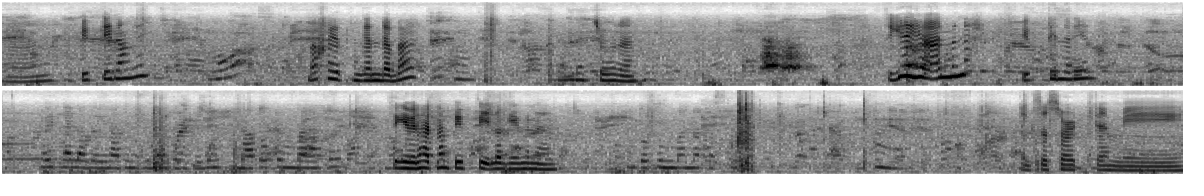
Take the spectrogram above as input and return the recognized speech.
Ah, 50 lang yun. Oh. Bakit? Ang ganda ba? Hmm. Ano tsura? Sige, hayaan mo na. 50 na rin. Wait, nalagay natin ibang pwede. Matutumba na to. Sige, lahat ng 50, lagay mo na. Matutumba na kasi. Mm. Nagsasort kami.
